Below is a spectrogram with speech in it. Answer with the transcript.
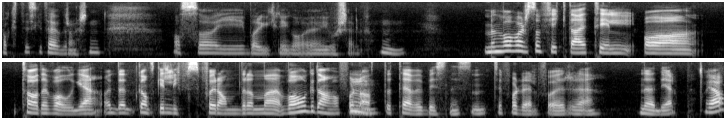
faktisk i TV-bransjen, også i borgerkrig og jordskjelv. Mm. Men hva var det som fikk deg til å ta det valget? Og Det er et ganske livsforandrende valg, da, å forlate TV-businessen til fordel for uh, nødhjelp. Ja.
